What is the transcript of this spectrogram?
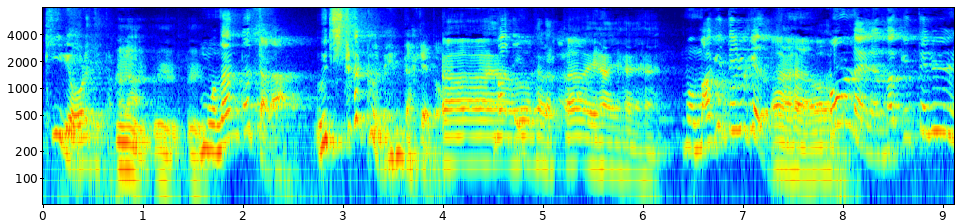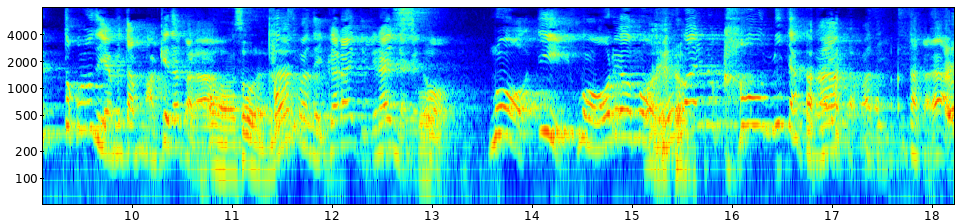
キリ折れてたから、うんうんうん。もうなんだったら打ちたくねえんだけどあまだ言ってたから。はいはいはいはい。もう負けてるけどね本来は負けてるところでやめたら負けだからああそうだよな。勝つまでいかないといけないんだけそどもういい。もう俺はもうお前の顔見たくないとかまで言ってたから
